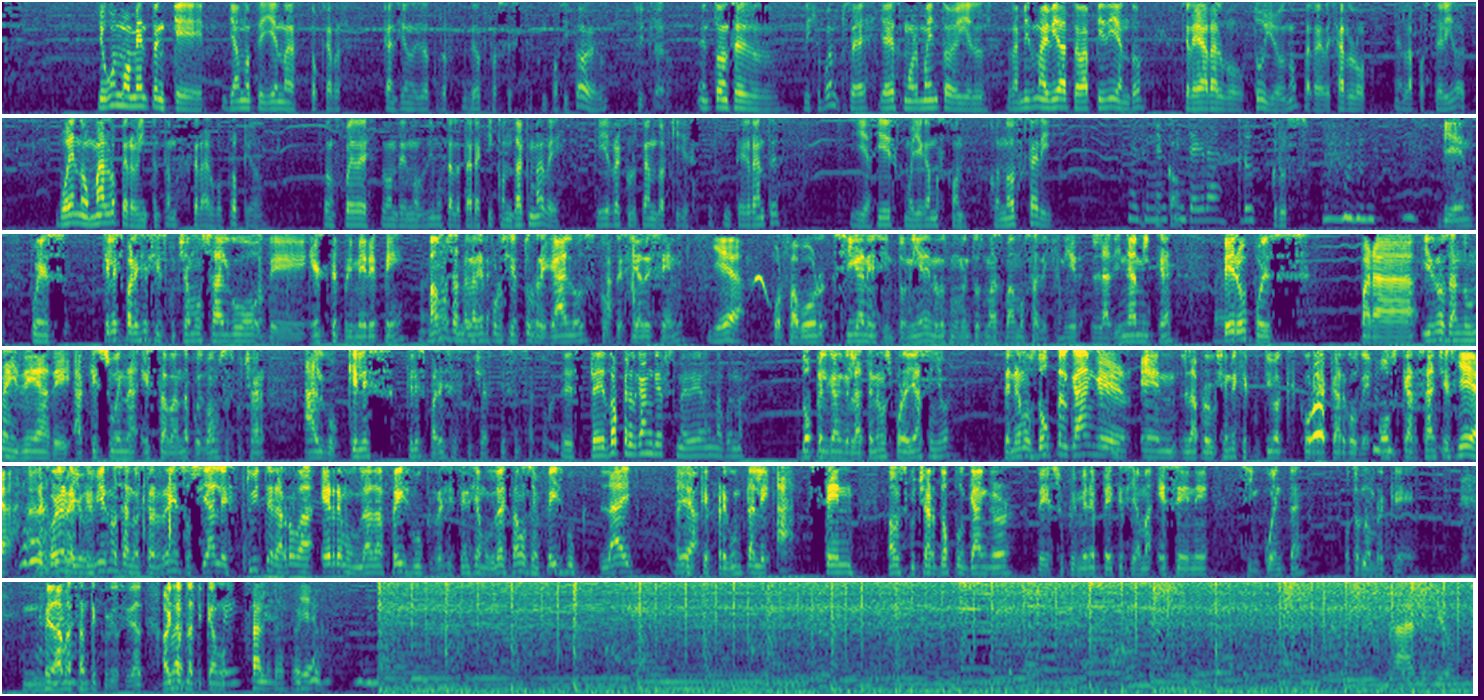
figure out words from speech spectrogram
llegó un momento en que ya no te llena tocar canciones de otros de otros este, compositores, ¿no? Sí, claro. Entonces dije, bueno, pues eh, ya es momento y el, la misma vida te va pidiendo crear algo tuyo, ¿no? Para dejarlo en la posteridad. Bueno o malo, pero intentamos hacer algo propio, ¿no? Entonces fue de donde nos dimos a la tarea aquí con Dagma de, de ir reclutando aquí este integrantes y así es como llegamos con, con Oscar y Al final se integra Cruz. Cruz. Bien, pues, ¿qué les parece si escuchamos algo de este primer EP? Vamos a tener, por cierto, regalos, cortesía de Zen. Yeah. Por favor, sigan en sintonía. En unos momentos más vamos a definir la dinámica. Pero, pues, para irnos dando una idea de a qué suena esta banda, pues vamos a escuchar algo. ¿Qué les, qué les parece escuchar? ¿Qué es el santo? Este Doppelgangers me dio una buena. Doppelganger, ¿la tenemos por allá, señor? Tenemos Doppelganger en la producción ejecutiva que corre a cargo de Oscar Sánchez. Yeah. Recuerden escribirnos a nuestras redes sociales, Twitter, arroba R modulada, Facebook, Resistencia Modulada. Estamos en Facebook Live, así Yeah. es que pregúntale a Zen. Vamos a escuchar Doppelganger de su primer EP que se llama SN50, otro nombre que me da bastante curiosidad. Ahorita platicamos. Sí. Sale. Perfecto. Yeah. Ah, mi tío.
